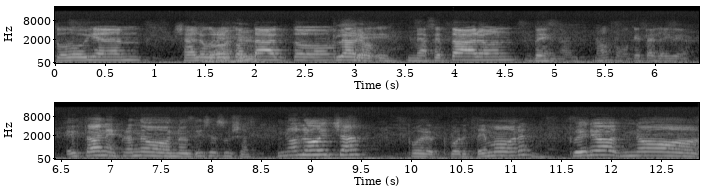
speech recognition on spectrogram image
todo bien, ya logré el Bajen". contacto, Claro. se- eh, me aceptaron, vengan, ¿no? Como que esa es la idea. estaban esperando noticias suyas. No lo echa por, por temor, pero no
